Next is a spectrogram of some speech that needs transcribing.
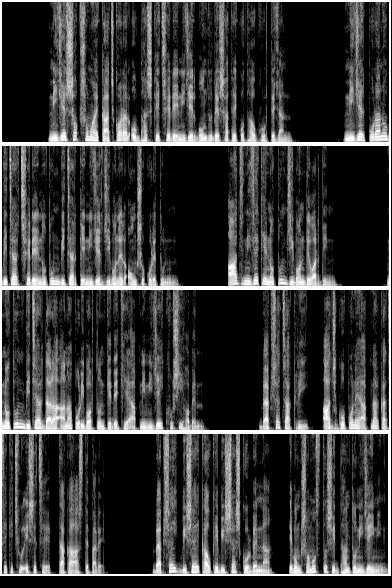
নিজের সব সময় কাজ করার অভ্যাসকে ছেড়ে নিজের বন্ধুদের সাথে কোথাও ঘুরতে যান। নিজের পুরানো বিচার ছেড়ে নতুন বিচারকে নিজের জীবনের অংশ করে তুলুন। আজ নিজেকে নতুন জীবন দেওয়ার দিন। নতুন বিচার দ্বারা আনা পরিবর্তনকে দেখে আপনি নিজেই খুশি হবেন। ব্যবসা চাকরি, আজ গোপনে আপনার কাছে কিছু এসেছে, টাকা আসতে পারে। ব্যবসায়িক বিষয়ে কাউকে বিশ্বাস করবেন না এবং সমস্ত সিদ্ধান্ত নিজেই নিন।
